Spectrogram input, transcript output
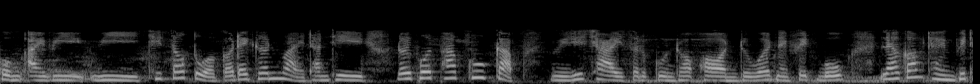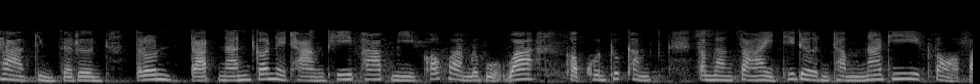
คมไอวีวีที่เจ้าตัวก็ได้เคลื่อนไหวทันที โดยโพสต์ภาพคู่กับวิริชัยสรกุลทอพรหรือว่าใน Facebook แล้วก็แทนพิธากิ่มเจริญ ต้นรัฐนั้นก็ในทางที่ภาพมีข้อความระบุว่าขอบคุณทุกคำกำลังใจที่เดินทำหน้าที่ต่อไป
